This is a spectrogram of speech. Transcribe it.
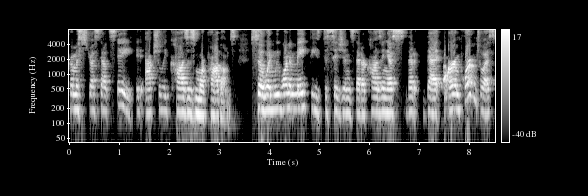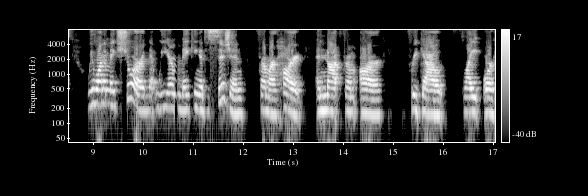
from a stressed out state, it actually causes more problems. So when we want to make these decisions that are causing us that that are important to us, we want to make sure that we are making a decision from our heart and not from our freak out, flight or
